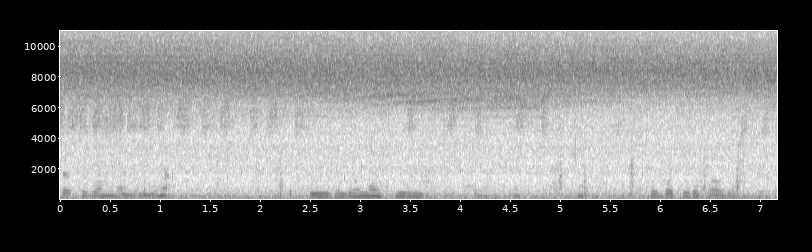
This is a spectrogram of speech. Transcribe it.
どつぼんもんや。うん、子供し。ここちょっと顔出して。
